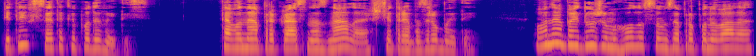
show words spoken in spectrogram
піти все-таки подивитись. Та вона прекрасно знала, що треба зробити. Вона байдужим голосом запропонувала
